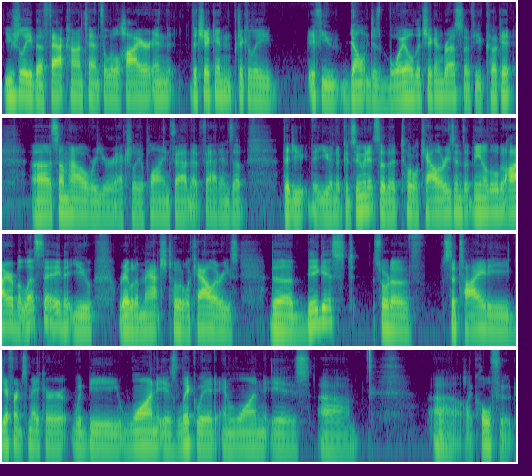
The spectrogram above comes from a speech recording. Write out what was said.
usually the fat content's a little higher in the chicken, particularly if you don't just boil the chicken breast. So if you cook it uh, somehow, where you're actually applying fat, and that fat ends up that you that you end up consuming it, so the total calories ends up being a little bit higher. But let's say that you were able to match total calories. The biggest sort of satiety difference maker would be one is liquid and one is um, uh, like whole food.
